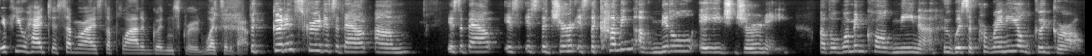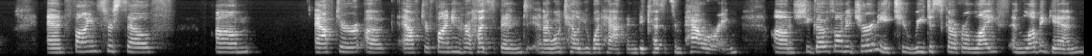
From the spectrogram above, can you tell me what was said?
if you had to summarize the plot of Good and Screwed, what's it about? The Good and Screwed is about um, is about is is the journey is the coming of middle age journey of a woman called Nina who was a perennial good girl and finds herself um, after uh, after finding her husband and I won't tell you what happened because it's empowering. Um, she goes on a journey to rediscover life and love again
